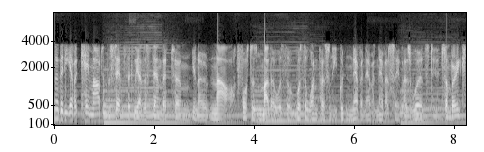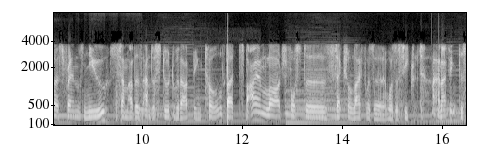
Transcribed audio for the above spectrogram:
Don't know that he ever came out in the sense that we understand that term, you know, now. Forster's mother was the was the one person he could never, never, never say those words to. Some very close friends knew, some others understood without being told, but by and large, Forster's sexual life was a was a secret. And I think this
